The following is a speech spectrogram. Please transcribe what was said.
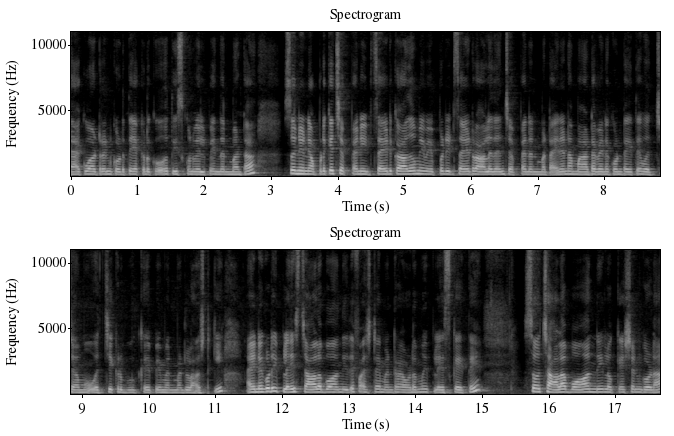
బ్యాక్ వాటర్ అని కొడితే ఎక్కడికో తీసుకొని వెళ్ళిపోయిందనమాట సో నేను అప్పటికే చెప్పాను ఇటు సైడ్ కాదు మేము ఎప్పుడు ఇటు సైడ్ రాలేదని చెప్పాను అనమాట అయినా నా మాట వినకుండా అయితే వచ్చాము. వచ్చి ఇక్కడ బుక్ అయిపోయామన్నమాట లాస్ట్కి. అయినా కూడా ఈ ప్లేస్ చాలా బాగుంది. ఇదే ఫస్ట్ టైం అంటే రావడము ఈ ప్లేస్కి అయితే. సో చాలా బాగుంది లొకేషన్ కూడా.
